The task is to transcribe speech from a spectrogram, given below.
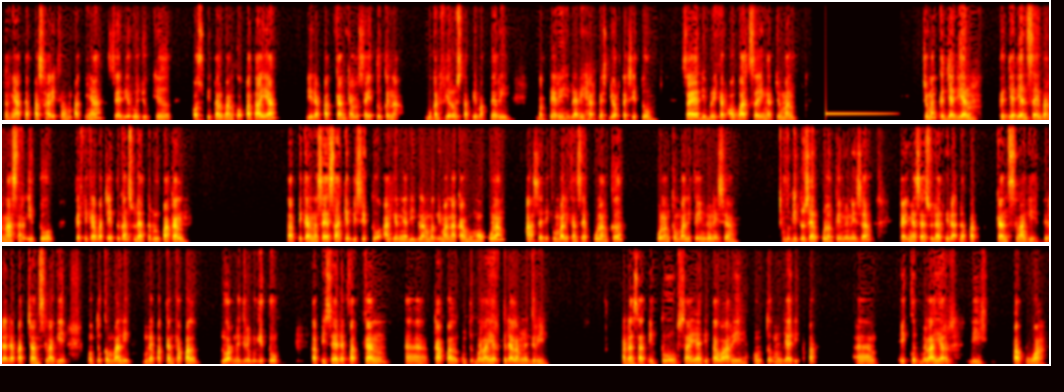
Ternyata pas hari keempatnya saya dirujuk ke Hospital Bangkok Pattaya, didapatkan kalau saya itu kena bukan virus tapi bakteri, bakteri dari herpes Jortex itu. Saya diberikan obat, saya ingat cuman cuman kejadian kejadian saya bernasar itu ketika baca itu kan sudah terlupakan. Tapi karena saya sakit di situ, akhirnya dibilang bagaimana kamu mau pulang? Ah, saya dikembalikan, saya pulang ke pulang kembali ke Indonesia. Begitu saya pulang ke Indonesia, kayaknya saya sudah tidak dapat chance lagi, tidak dapat chance lagi untuk kembali mendapatkan kapal luar negeri begitu tapi saya dapatkan uh, kapal untuk berlayar ke dalam negeri. Pada saat itu saya ditawari untuk menjadi apa? Uh, ikut berlayar di Papua.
